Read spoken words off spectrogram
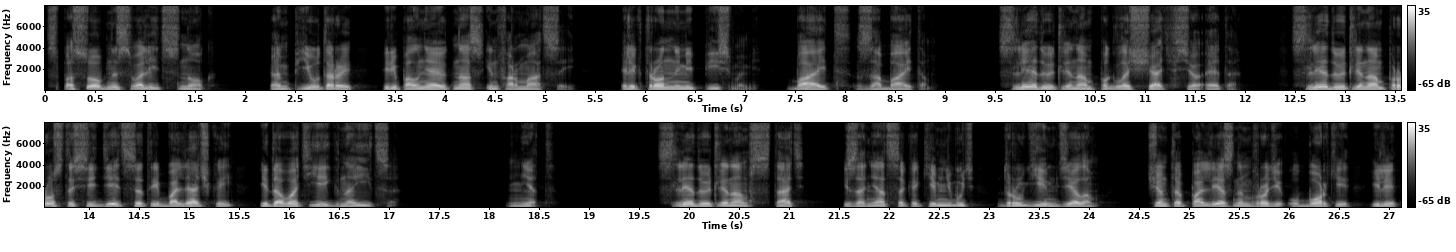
способны свалить с ног. Компьютеры переполняют нас информацией, электронными письмами, байт за байтом. Следует ли нам поглощать все это? Следует ли нам просто сидеть с этой болячкой и давать ей гноиться? Нет. Следует ли нам встать и заняться каким-нибудь другим делом, чем-то полезным вроде уборки или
